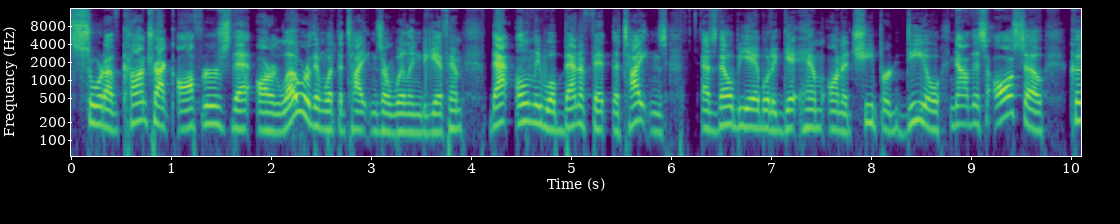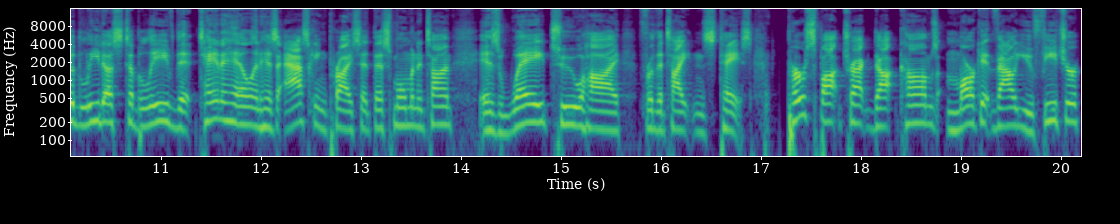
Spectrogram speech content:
sort of contract offers that are lower than what the Titans are willing to give him, that only will benefit the Titans as they'll be able to get him on a cheaper deal. Now, this also could lead us to believe that Tannehill and his asking price at this moment in time is way too high for the Titans' taste Per Spotrac.com's market value feature,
